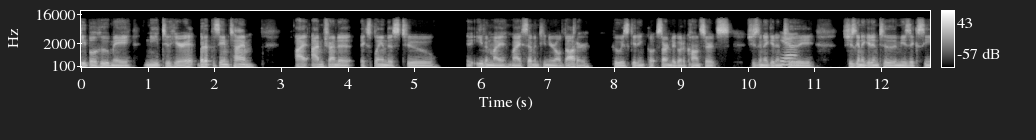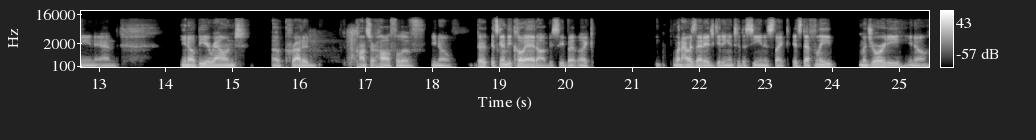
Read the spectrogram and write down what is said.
people who may need to hear it. But at the same time, I, I'm trying to explain this to even my my 17 year old daughter who is getting starting to go to concerts. She's going to get into yeah. the she's going to get into the music scene and you know be around a crowded concert hall full of you know it's going to be co-ed obviously but like when I was that age getting into the scene, it's like it's definitely majority, you know,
